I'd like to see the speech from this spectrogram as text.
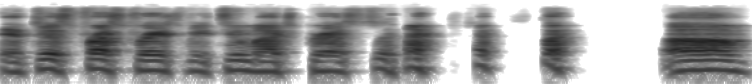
it just frustrates me too much, Chris. um,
